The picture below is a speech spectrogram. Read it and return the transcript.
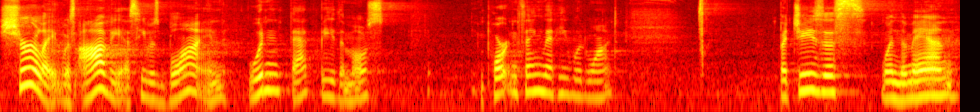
Surely it was obvious he was blind. Wouldn't that be the most important thing that he would want? But Jesus, when the man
